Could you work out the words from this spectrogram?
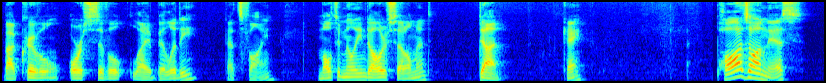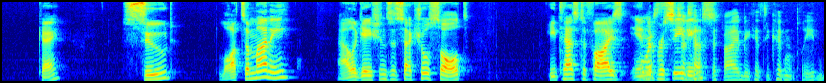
about criminal or civil liability. That's fine. Multi-million dollar settlement, done. Okay? Pause on this. Okay? Sued, lots of money, allegations of sexual assault. He testifies in the forced to proceedings, testify because he couldn't plead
